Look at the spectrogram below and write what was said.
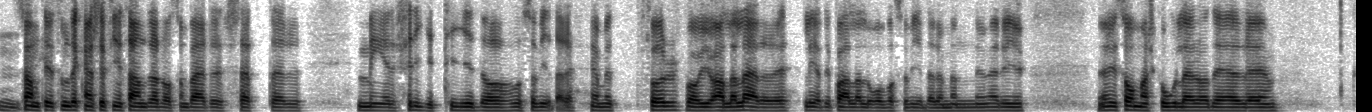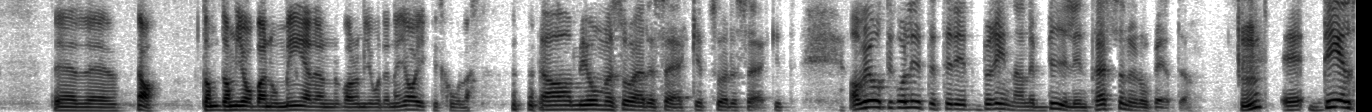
Mm. Samtidigt som det kanske finns andra då som värdesätter mer fritid och, och så vidare. Ja, men förr var ju alla lärare lediga på alla lov och så vidare, men nu är det ju nu är det sommarskolor och det är, eh, det är eh, ja, de, de jobbar nog mer än vad de gjorde när jag gick i skolan. ja, men, jo, men så är det säkert. Så är det säkert. Om vi återgår lite till ditt brinnande bilintresse nu då Peter. Mm. Eh, dels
